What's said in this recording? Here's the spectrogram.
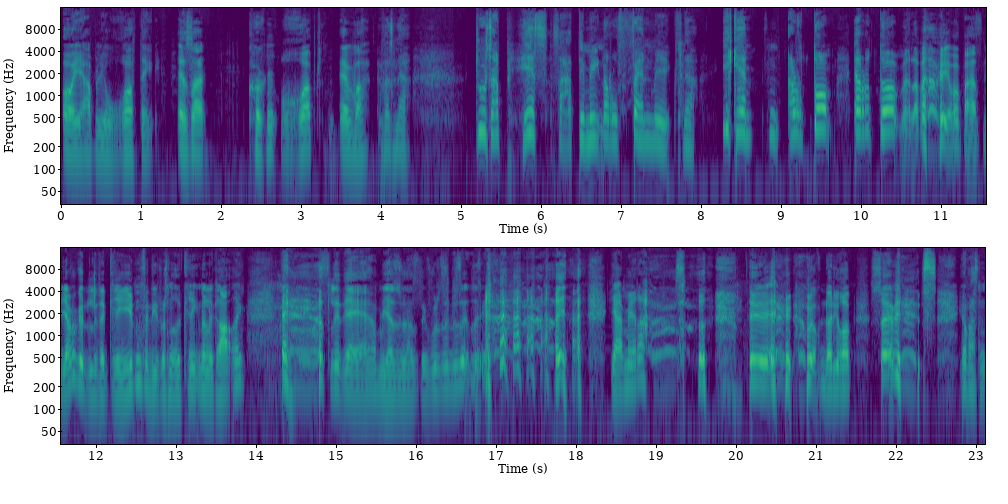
Og jeg blev råbt af. Altså, kokken råbt af mig. Jeg var sådan her, du er så pisse, så det mener du fandme ikke. Sådan her, igen, sådan, er du dum? Er du dum? Eller hvad? Jeg var bare sådan, jeg begyndte lidt at grine, fordi det var sådan noget grin eller græd, ikke? Jeg var sådan lidt, ja, ja, men jeg synes også, det er fuldstændig sindssygt. jeg, jeg er med dig. øh, når de råbte, service. Jeg var bare sådan,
